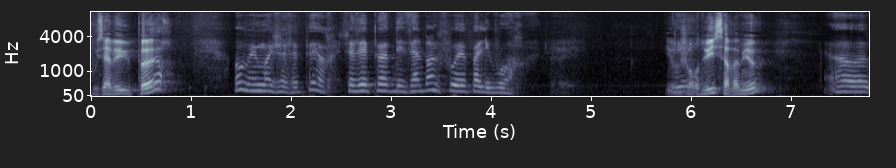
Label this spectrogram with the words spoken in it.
Vous avez eu peur? Oh mais moi j'avais peur. J'avais peur des Allemands, je ne pouvais pas les voir. Et aujourd'hui, ça va mieux? Euh,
